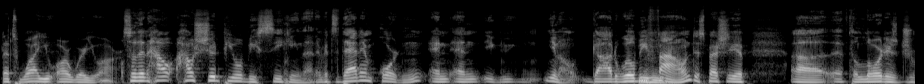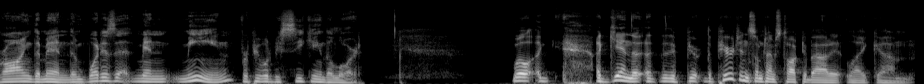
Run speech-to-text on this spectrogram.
that's why you are where you are. So then, how how should people be seeking that? If it's that important, and and you, you know God will be Mhm. found, especially if uh, if the Lord is drawing them in, then what does that mean mean for people to be seeking the Lord? Well, again, the, the the Puritans sometimes talked about it like um,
